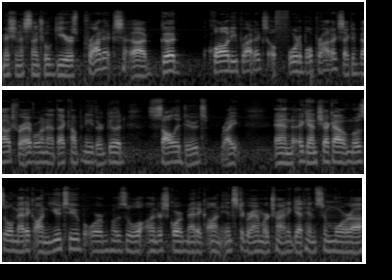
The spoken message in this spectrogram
Mission Essential Gears products, uh, good quality products, affordable products. I can vouch for everyone at that company. They're good, solid dudes, right? And again, check out Mosul Medic on YouTube or Mosul underscore Medic on Instagram. We're trying to get him some more uh,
